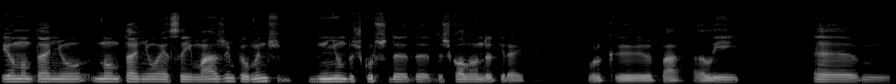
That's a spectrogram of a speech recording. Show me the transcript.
eu não tenho, não tenho essa imagem, pelo menos de nenhum dos cursos da, da, da escola onde eu tirei. Porque, pá, ali, ehm,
